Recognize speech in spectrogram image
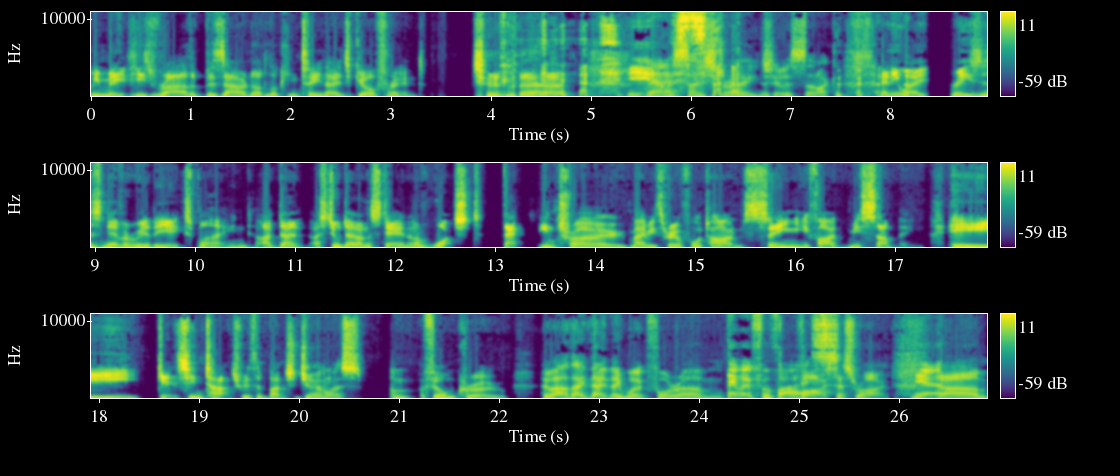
we meet his rather bizarre and odd-looking teenage girlfriend. That was so strange. It was uh, like, anyway, reasons never really explained. I don't, I still don't understand. And I've watched that intro maybe three or four times, seeing if I'd missed something. He gets in touch with a bunch of journalists, um, a film crew. Who are they? They they work for um, They work for Vice. Vice. That's right. Yeah. Um,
